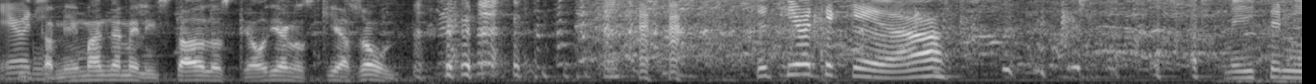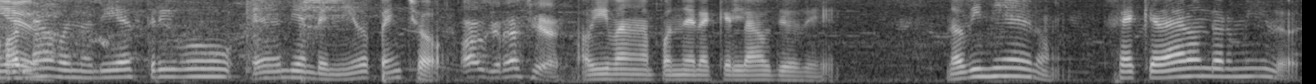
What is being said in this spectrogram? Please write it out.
Qué Y bonito. también mándame el listado de los que odian los Kia Soul. Qué chido te quedó. Me diste miedo. Hola, buenos días, tribu. Eh, bienvenido, Pencho. Ah, gracias. Hoy van a poner aquel audio de... No vinieron, se quedaron dormidos.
